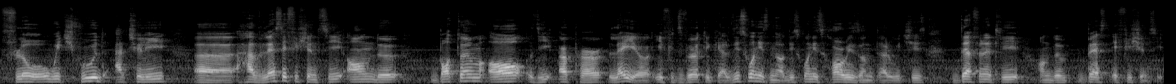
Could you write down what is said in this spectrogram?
flow, which would actually uh, have less efficiency on the bottom or the upper layer if it's vertical. This one is not. This one is horizontal, which is definitely on the best efficiency.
